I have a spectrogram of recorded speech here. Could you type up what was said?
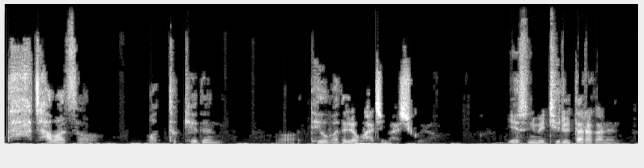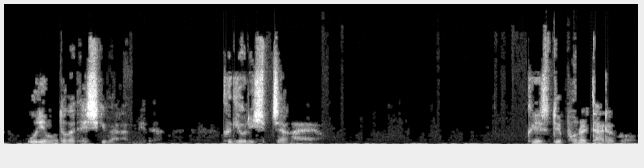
다 잡아서 어떻게든 어, 대우받으려고 하지 마시고요. 예수님의 뒤를 따라가는 우리 모두가 되시기 바랍니다. 그게 우리 십자가예요. 그리스도의 본을 따르고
